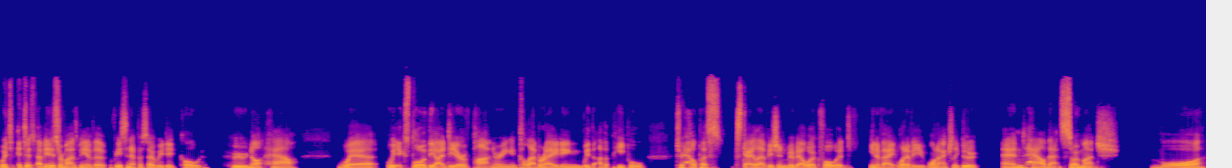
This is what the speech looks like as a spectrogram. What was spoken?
Which it just, I mean, this reminds me of a recent episode we did called Who Not How, where we explored the idea of partnering and collaborating with other people to help us scale our vision, move our work forward, innovate, whatever you want to actually do and how that's so much more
